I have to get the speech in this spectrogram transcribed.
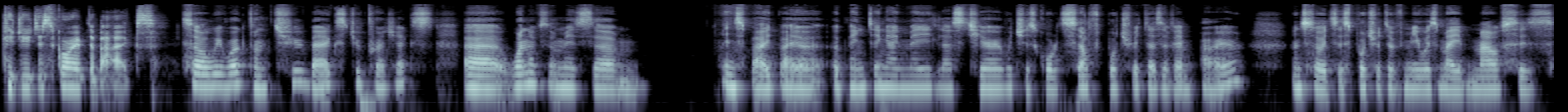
could you describe the bags? So we worked on two bags, two projects. Uh, one of them is um, inspired by a, a, painting I made last year, which is called Self Portrait as a Vampire. And so it's this portrait of me with my mouth is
